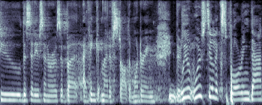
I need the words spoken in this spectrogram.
to the city of Santa Rosa, but I think it might have stalled. I'm wondering We're, we're still exploring that.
